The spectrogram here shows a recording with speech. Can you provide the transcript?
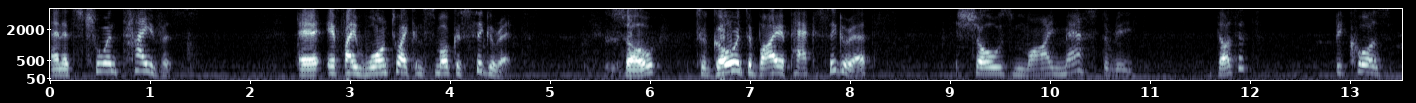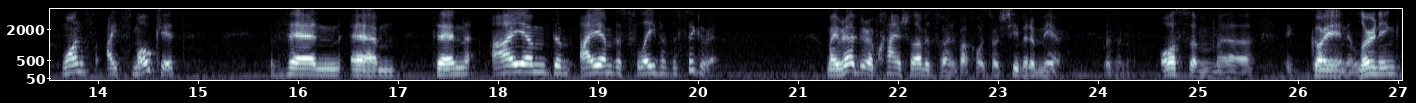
and it's true in taivas. Uh, if I want to, I can smoke a cigarette. So, to go and to buy a pack of cigarettes shows my mastery. Does it? Because once I smoke it, then um, then I am the I am the slave of the cigarette. My Rebbe Reb Chaim Shmulevitz was Rosh Yeshiva. Was an awesome uh, and learning,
